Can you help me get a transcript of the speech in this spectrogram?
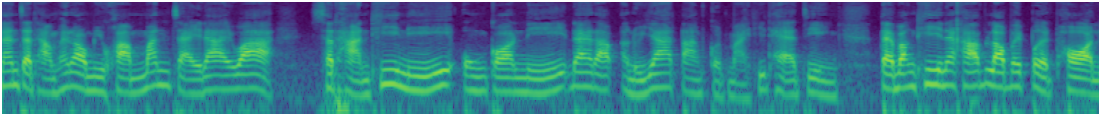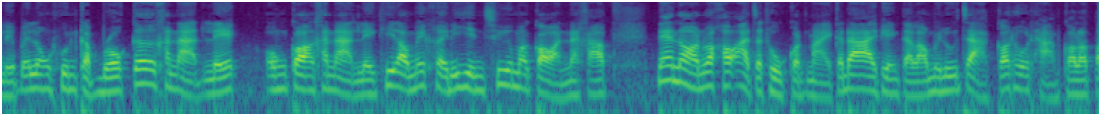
นั่นจะทำให้เรามีความมั่นใจได้ว่าสถานที่นี้องค์กรนี้ได้รับอนุญาตตามกฎหมายที่แท้จริง แต่บางทีนะครับเราไปเปิดพอร์ตหรือไปลงทุนกับโบรกเกอร์ขนาดเล็ก องค์กรขนาดเล็กที่เราไม่เคยได้ยินชื่อมาก่อนนะครับ แน่นอนว่าเขาอาจจะถูกกฎหมายก็ได้ เพียงแต่เราไม่รู้จักก็โทรถามกลต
